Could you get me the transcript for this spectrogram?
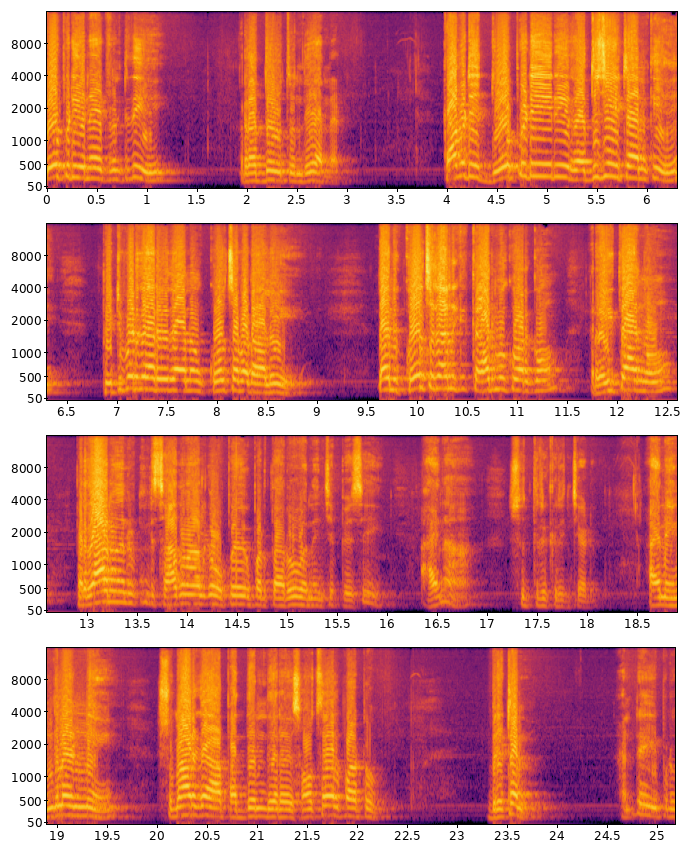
దోపిడీ అనేటువంటిది రద్దు అవుతుంది అన్నాడు. కాబట్టి దోపిడీని రద్దు చేయటానికి పెట్టుబడిదారు విధానం కూల్చబడాలి. దాన్ని కూల్చడానికి కార్మిక వర్గం రైతాంగం ప్రధానమైనటువంటి సాధనాలుగా ఉపయోగపడతారు అని చెప్పేసి ఆయన సూత్రీకరించాడు. ఆయన ఇంగ్లాండ్ని సుమారుగా పద్దెనిమిది ఇరవై సంవత్సరాల పాటు బ్రిటన్ అంటే ఇప్పుడు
